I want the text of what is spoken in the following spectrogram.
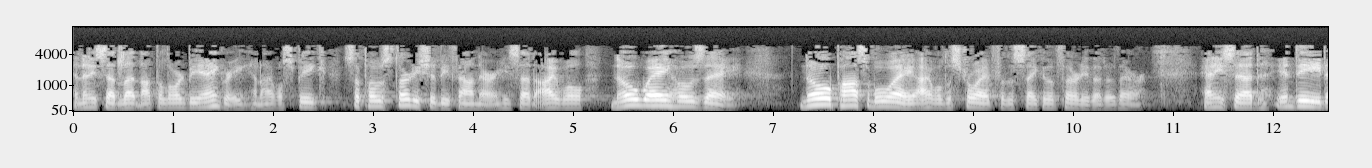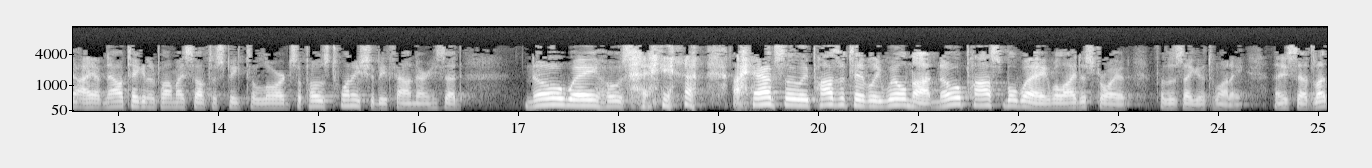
And then he said, let not the Lord be angry and I will speak. Suppose 30 should be found there. And he said, I will, no way, Jose, no possible way I will destroy it for the sake of the 30 that are there. And he said, Indeed, I have now taken it upon myself to speak to the Lord. Suppose 20 should be found there. He said, No way, Jose. I absolutely, positively will not. No possible way will I destroy it for the sake of 20. Then he said, Let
